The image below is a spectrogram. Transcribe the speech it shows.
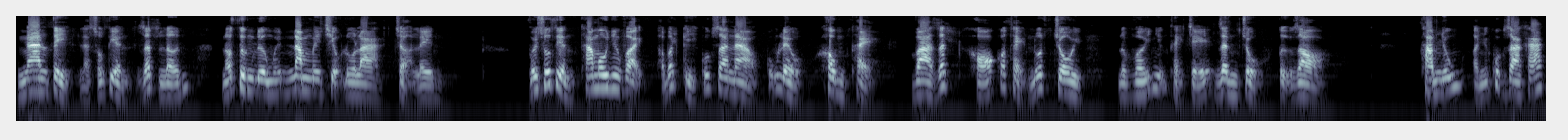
Ngàn tỷ là số tiền rất lớn, nó tương đương với 50 triệu đô la trở lên. Với số tiền tham ô như vậy, ở bất kỳ quốc gia nào cũng đều không thể và rất khó có thể nuốt trôi với những thể chế dân chủ tự do. Tham nhũng ở những quốc gia khác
